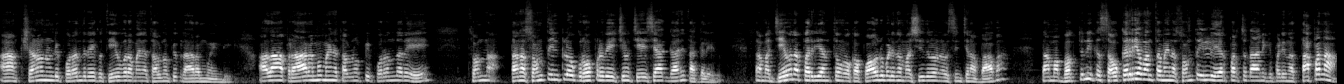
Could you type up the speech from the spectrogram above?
ఆ క్షణం నుండి పురందరేకు తీవ్రమైన తలనొప్పి ప్రారంభమైంది. అలా ప్రారంభమైన తలనొప్పి పురందరే సొంత తన సొంత ఇంట్లో గృహప్రవేశం చేశాక కానీ తగ్గలేదు. తమ జీవన పర్యంతం ఒక పాడుబడిన మసీదులో నివసించిన బాబా తమ భక్తునికి సౌకర్యవంతమైన సొంత ఇల్లు ఏర్పరచడానికి పడిన తపన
